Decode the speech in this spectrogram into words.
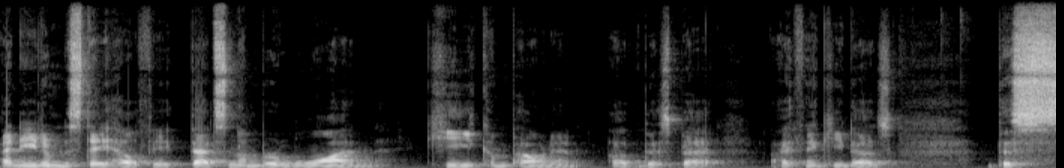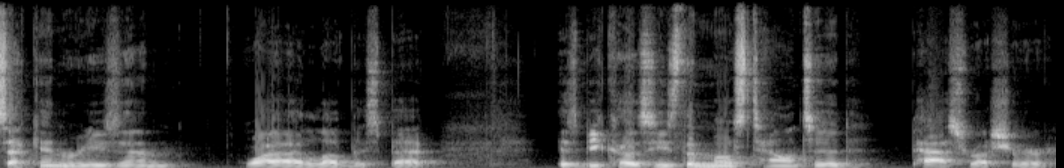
I need him to stay healthy. That's number one key component of this bet. I think he does. The second reason why I love this bet is because he's the most talented pass rusher,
